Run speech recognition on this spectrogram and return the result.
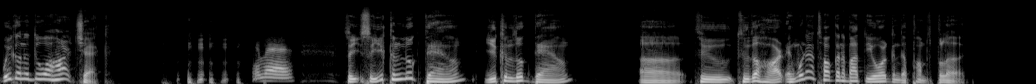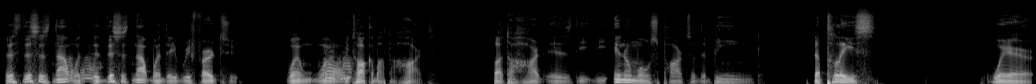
we're going to do a heart check. Amen. So, so you can look down, you can look down uh, to to the heart, and we're not talking about the organ that pumps blood. This this is not what this is not what they refer to when when we talk about the heart. But the heart is the the innermost parts of the being, the place where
